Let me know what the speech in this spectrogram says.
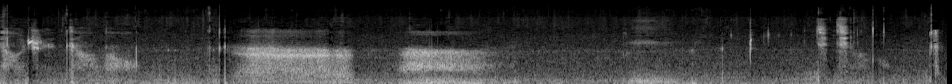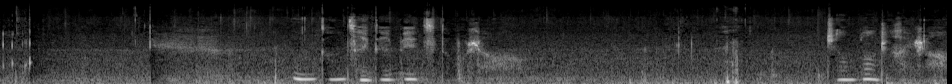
要睡觉了，亲亲老公。你刚才盖被子的不少，这样抱着还是好。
